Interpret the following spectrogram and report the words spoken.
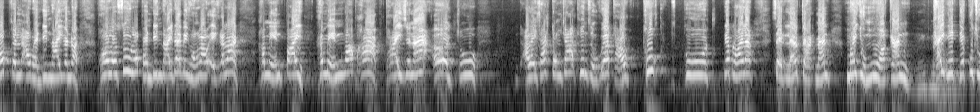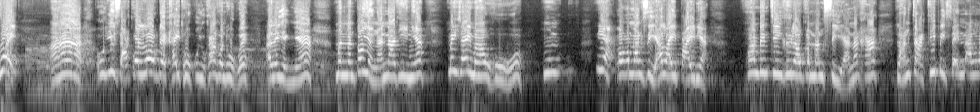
รบกันเอาแผ่นดินไทยกันก่อนพอเราสู้รบแผ่นดินไทยได้เป็นของเราเอกราชเขมรไปเขมรรับภาพไทยชนะ เออชูอะไรชักตรงชาติขึ้นสู่ยอดเขาทุกกูเรียบร้อยแล้ว เสร็จแล้วจากนั้นมาหยุมหัวกัน ใครผิดเดี๋ยวกูช่วย อ่าอุ้ยสากลโลกเด็กใครถูกกูอยู่ข้างคนถูกเว้ยอะไรอย่างเงี้ย มันมันต้องอย่างนั้นนาทีเนี้ย ไม่ใช่มาโอ้โหเนี่ยเรากำลังเสียอะไรไปเนี่ย ความเป็นจริงคือเรากำลังเสียนะคะ หลังจากที่ไปเซ็นอะไร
